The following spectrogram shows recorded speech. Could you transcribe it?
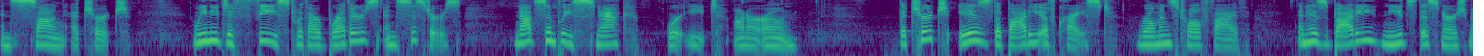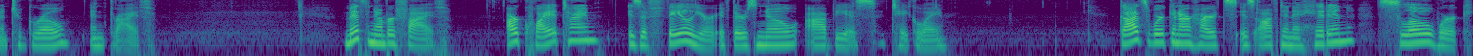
and sung at church. We need to feast with our brothers and sisters, not simply snack or eat on our own. The church is the body of Christ, Romans 12:5, and his body needs this nourishment to grow and thrive. Myth number 5. Our quiet time is a failure if there's no obvious takeaway. God's work in our hearts is often a hidden, slow work,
